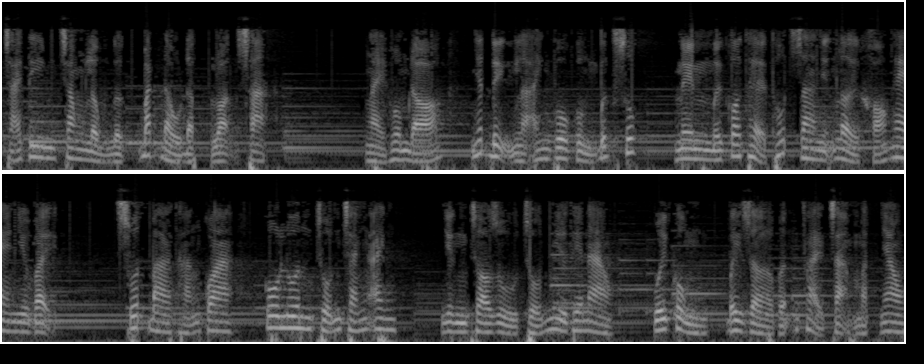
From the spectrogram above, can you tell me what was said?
trái tim trong lồng ngực bắt đầu đập loạn xạ. Ngày hôm đó, nhất định là anh vô cùng bức xúc nên mới có thể thốt ra những lời khó nghe như vậy. Suốt ba tháng qua, cô luôn trốn tránh anh, nhưng cho dù trốn như thế nào, cuối cùng bây giờ vẫn phải chạm mặt nhau.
